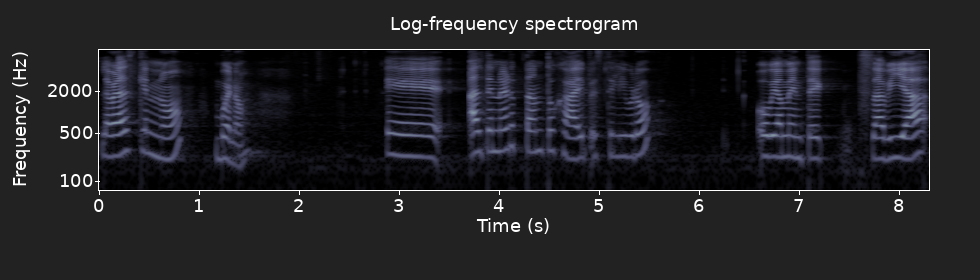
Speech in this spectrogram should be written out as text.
La verdad es que no. Bueno, eh, al tener tanto hype este libro, obviamente sabía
